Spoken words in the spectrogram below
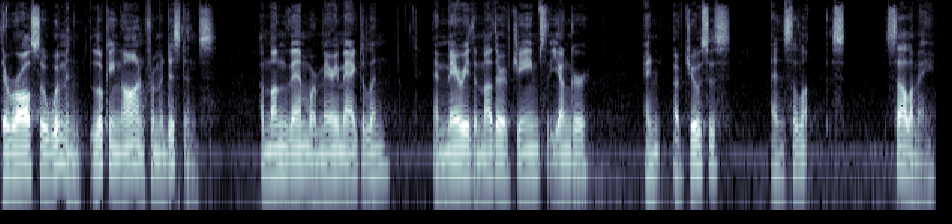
There were also women looking on from a distance. Among them were Mary Magdalene, and Mary, the mother of James the younger, and of Joseph and Salome.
